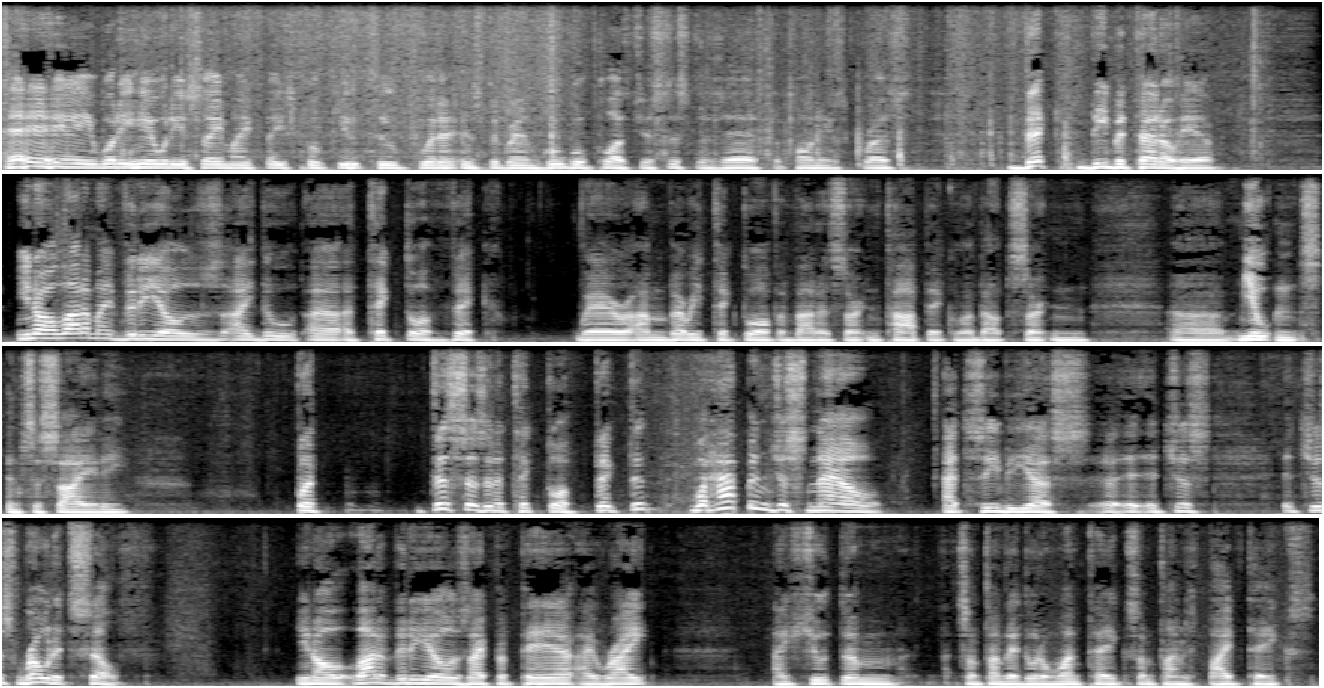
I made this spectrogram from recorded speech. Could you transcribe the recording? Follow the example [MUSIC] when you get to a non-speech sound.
Hey, what do you hear? What do you say? My Facebook, YouTube, Twitter, Instagram, Google Plus, your sister's ass, the Pony Express. Vic DiBitetto here. You know, a lot of my videos, I do uh, a ticked off Vic, where I'm very ticked off about a certain topic or about certain uh, mutants in society. But this isn't a ticked off Vic. What happened just now at CVS, uh, it just it just wrote itself. You know, a lot of videos I prepare, I write, I shoot them. Sometimes I do it in one take, sometimes five takes.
